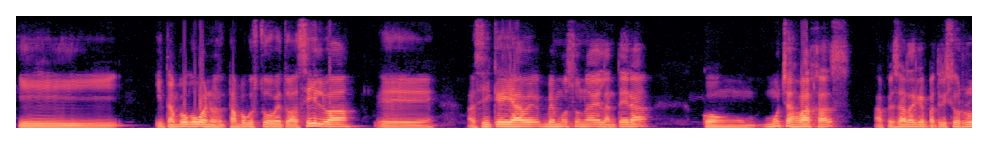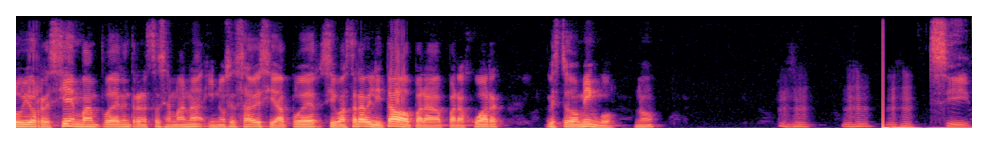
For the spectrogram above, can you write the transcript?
Y, y tampoco, bueno, tampoco estuvo Beto da Silva. Eh, Así que ya vemos una delantera con muchas bajas, a pesar de que Patricio Rubio recién va a poder entrenar esta semana y no se sabe si va a poder, si va a estar habilitado para, jugar este domingo, ¿no? Sí.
